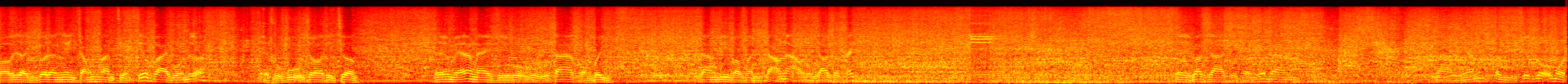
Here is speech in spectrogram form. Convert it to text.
Và bây giờ chúng tôi đang nhanh chóng hoàn thiện tiếp vài bộ nữa để phục vụ cho thị trường. Thế mé đằng này thì bộ vụ ta Quảng Bình đang đi vào phần cạo nạo để giao cho khách. Đây bác già thì vẫn đang làm nhắn từng chiếc lỗ một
